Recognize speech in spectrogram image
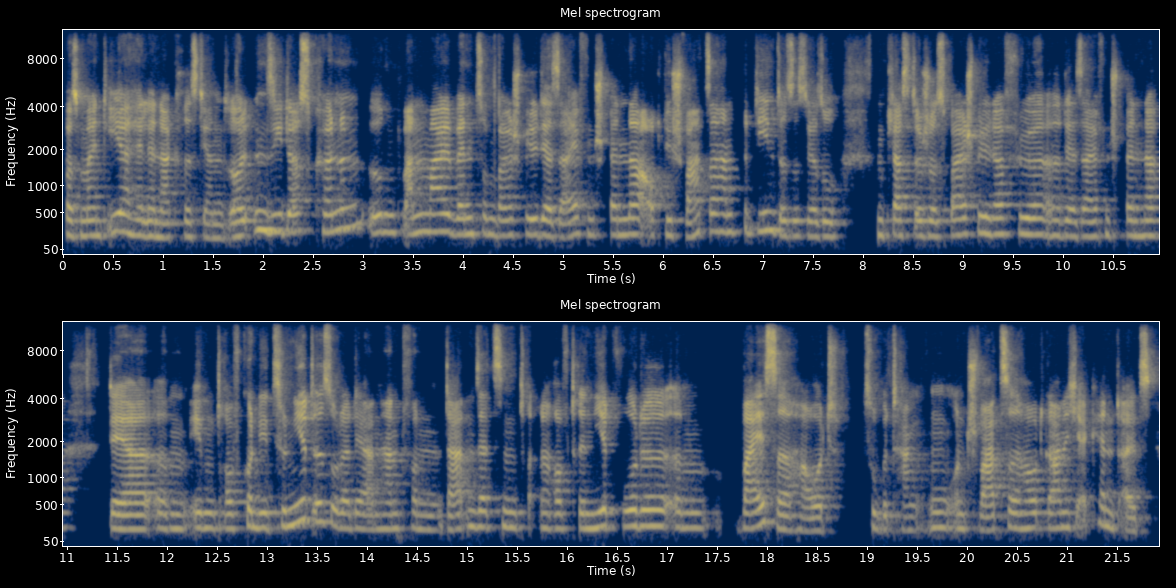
Was meint ihr, Helena Christian? Sollten Sie das können irgendwann mal, wenn zum Beispiel der Seifenspender auch die schwarze Hand bedient? Das ist ja so ein plastisches Beispiel dafür, äh, der Seifenspender, der ähm, eben darauf konditioniert ist oder der anhand von Datensätzen darauf trainiert wurde, ähm, weiße Haut zu betanken und schwarze Haut gar nicht erkennt als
